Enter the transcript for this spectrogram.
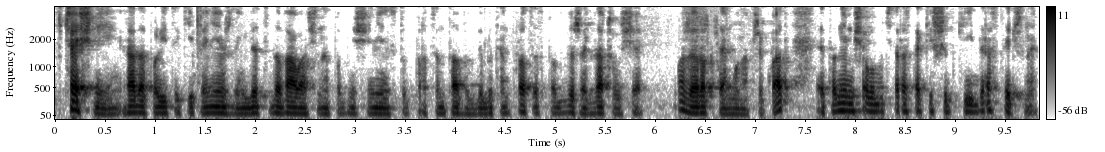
wcześniej Rada Polityki Pieniężnej decydowała się na podniesienie stóp procentowych, gdyby ten proces podwyżek zaczął się może rok temu na przykład, to nie musiałby być teraz taki szybki i drastyczny.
